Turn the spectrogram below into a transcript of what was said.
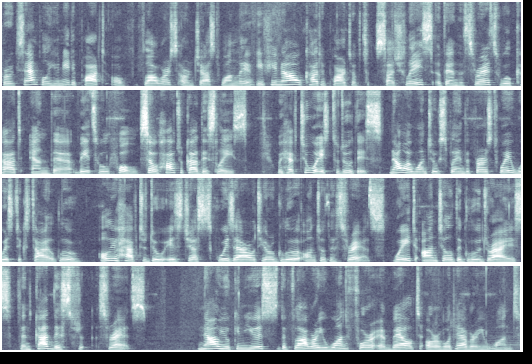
For example, you need a part of flowers or just one leaf. If you now cut a part of such lace, then the threads will cut and the beads will fall. So how to cut this lace? We have two ways to do this. Now I want to explain the first way with textile glue. All you have to do is just squeeze out your glue onto the threads. Wait until the glue dries, then cut these th threads. Now you can use the flower you want for a belt or whatever you want.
